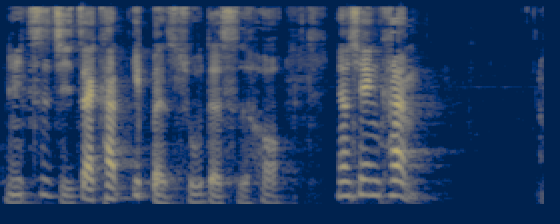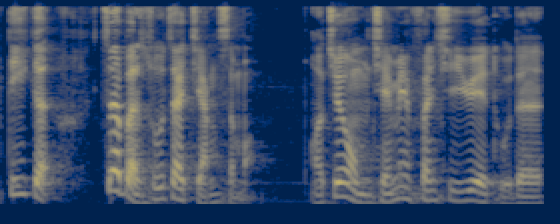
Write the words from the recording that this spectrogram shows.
你自己在看一本书的时候，要先看第一个这本书在讲什么，哦，就我们前面分析阅读的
